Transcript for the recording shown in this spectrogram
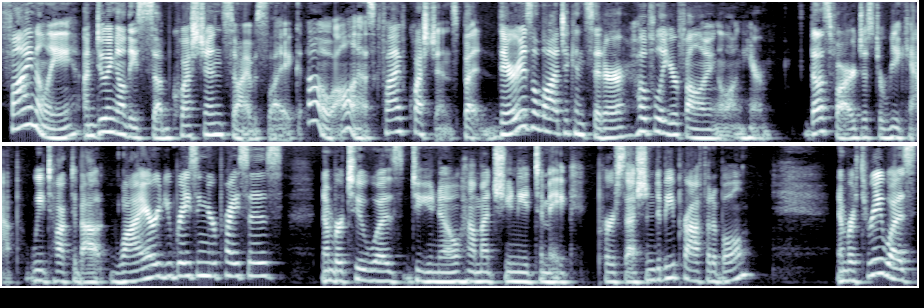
Finally, I'm doing all these sub questions. So I was like, oh, I'll ask five questions, but there is a lot to consider. Hopefully, you're following along here. Thus far, just to recap, we talked about why are you raising your prices? Number two was, do you know how much you need to make per session to be profitable? Number three was,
